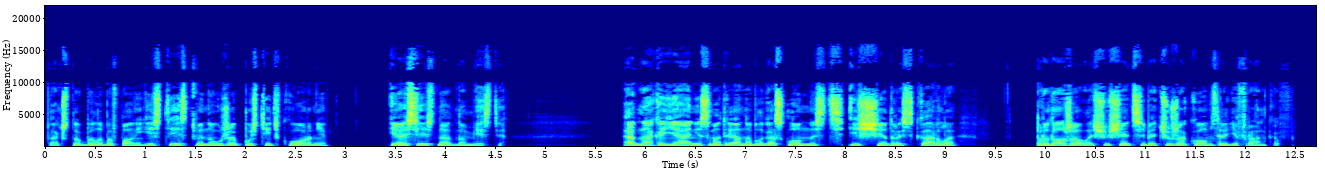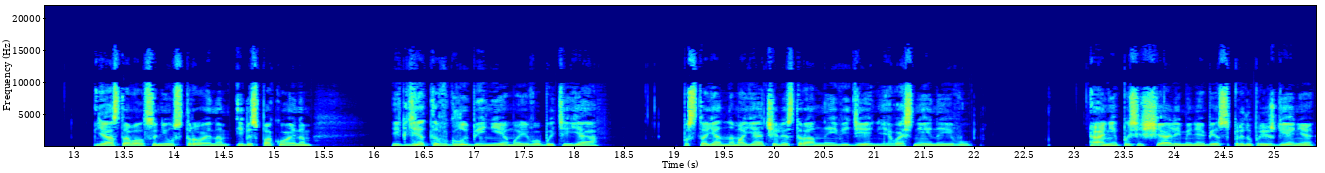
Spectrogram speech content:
Так что было бы вполне естественно уже пустить корни и осесть на одном месте. Однако я, несмотря на благосклонность и щедрость Карла, продолжал ощущать себя чужаком среди франков. Я оставался неустроенным и беспокойным, и где-то в глубине моего бытия постоянно маячили странные видения во сне и наяву. Они посещали меня без предупреждения,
